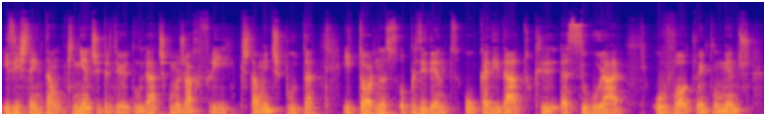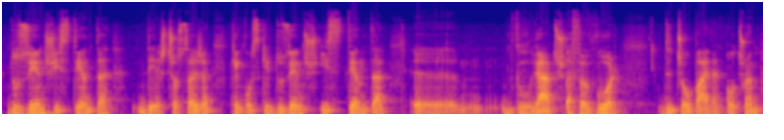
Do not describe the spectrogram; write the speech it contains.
Existem então 538 delegados, como eu já referi, que estão em disputa e torna-se o presidente o candidato que assegurar o voto em pelo menos 270 destes, ou seja, quem conseguir 270 uh, delegados a favor de Joe Biden ou Trump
